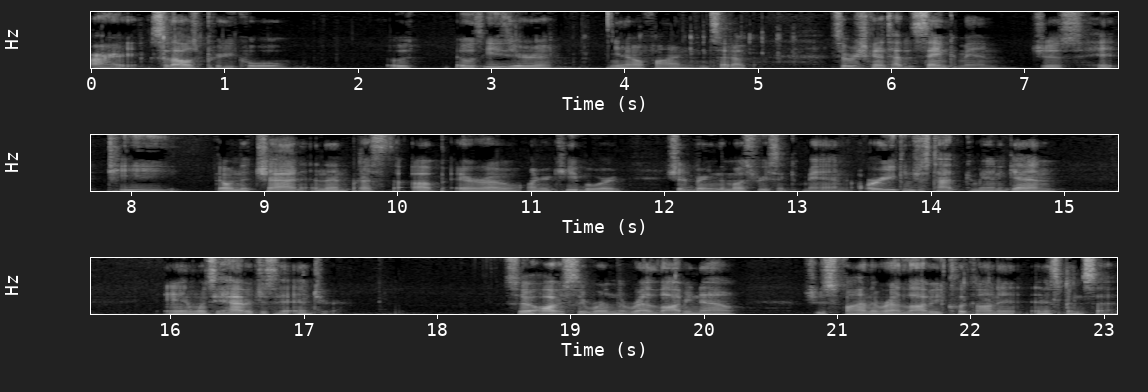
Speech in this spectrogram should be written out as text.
Alright, so that was pretty cool. It was it was easier to, you know, find and set up. So we're just going to type the same command. Just hit T go into chat and then press the up arrow on your keyboard. Should bring the most recent command or you can just type the command again. And once you have it just hit enter. So obviously we're in the red lobby now. Just find the red lobby click on it and it's been set.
